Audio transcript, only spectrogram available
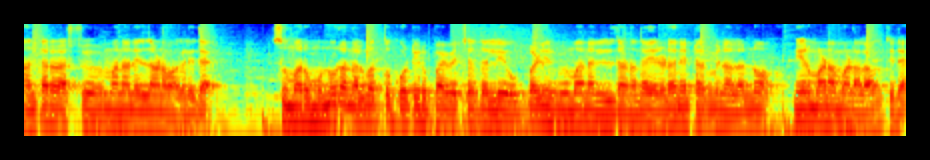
ಅಂತಾರಾಷ್ಟ್ರೀಯ ವಿಮಾನ ನಿಲ್ದಾಣವಾಗಲಿದೆ. ಸುಮಾರು ಮುನ್ನೂರ ನಲವತ್ತು ಕೋಟಿ ರೂಪಾಯಿ ವೆಚ್ಚದಲ್ಲಿ ಹುಬ್ಬಳ್ಳಿ ವಿಮಾನ ನಿಲ್ದಾಣದ ಎರಡನೇ ಟರ್ಮಿನಲ್ ಅನ್ನು ನಿರ್ಮಾಣ ಮಾಡಲಾಗುತ್ತಿದೆ.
